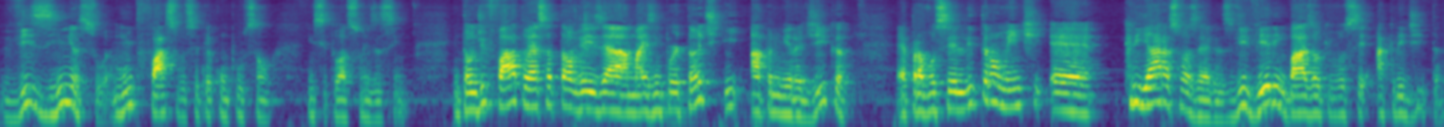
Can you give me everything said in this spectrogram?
vizinha sua. É muito fácil você ter compulsão em situações assim. Então, de fato, essa talvez é a mais importante e a primeira dica é para você literalmente é, criar as suas regras, viver em base ao que você acredita.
